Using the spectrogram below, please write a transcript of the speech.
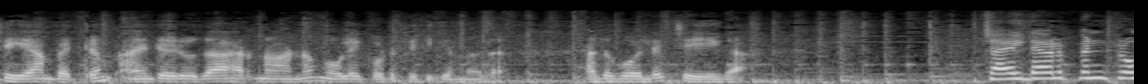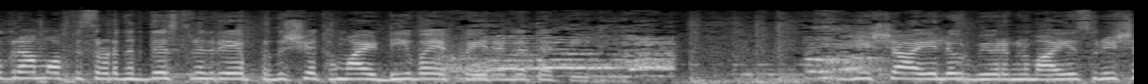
ചെയ്യാൻ പറ്റും. അതിന്റെ ഒരു ഉദാഹരണമാണ് മുകളിൽ കൊടുത്തിരിക്കുന്നത്. അതുപോലെ ചെയ്യുക. ചൈൽഡ് ഡെവലപ്മെന്റ് പ്രോഗ്രാം ഓഫീസറുടെ നിർദ്ദേശത്തിനെതിരെ പ്രതിഷേധമായി ഡിവൈഎഫ്ഐ രംഗത്തെത്തി. സുനീഷ ഏലൂർ വിവരങ്ങളുമായി. സുനീഷ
